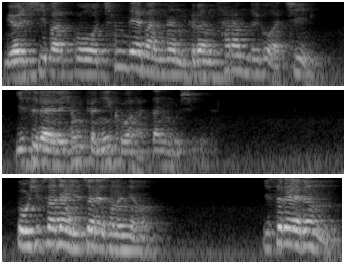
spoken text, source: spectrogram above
멸시받고 천대받는 그런 사람들과 같이 이스라엘의 형편이 그와 같다는 것입니다. 또 54장 1절에서는요. 이스라엘은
